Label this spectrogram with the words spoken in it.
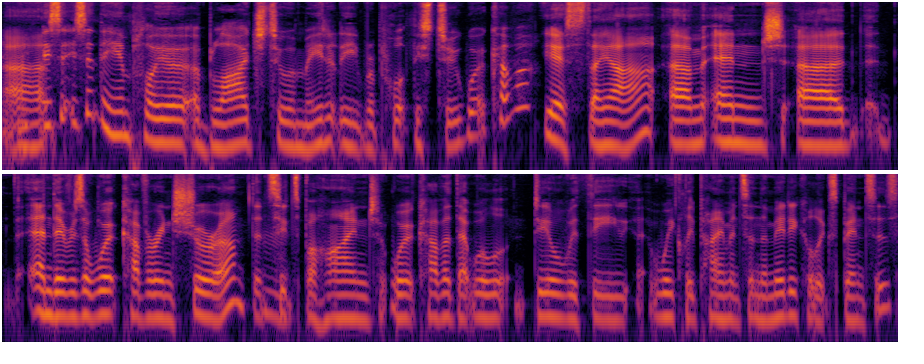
Uh, Is, isn't the employer obliged to immediately report this to WorkCover? Yes, they are, um, and uh, and there is a WorkCover insurer that sits behind WorkCover that will deal with the weekly payments and the medical expenses.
